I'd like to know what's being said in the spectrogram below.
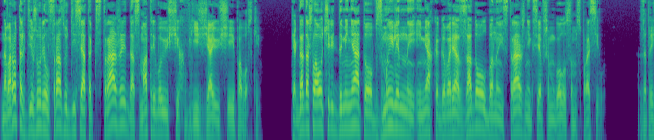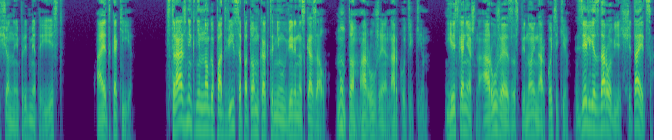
На воротах дежурил сразу десяток стражей, досматривающих въезжающие повозки. Когда дошла очередь до меня, то взмыленный и, мягко говоря, задолбанный стражник севшим голосом спросил. «Запрещенные предметы есть? А это какие?» Стражник немного подвис, а потом как-то неуверенно сказал. «Ну, там оружие, наркотики». «Есть, конечно, оружие за спиной, наркотики. Зелье здоровья считается?»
